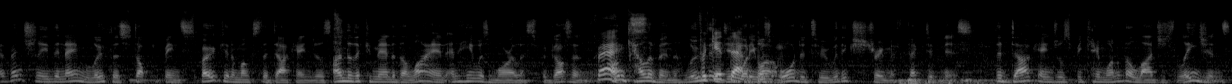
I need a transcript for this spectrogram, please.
Eventually, the name Luther stopped being spoken amongst the Dark Angels under the command of the Lion, and he was more or less forgotten. Facts. On Caliban, Luther Forget did what he was ordered to with extreme effectiveness. The Dark Angels became one of the largest legions,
